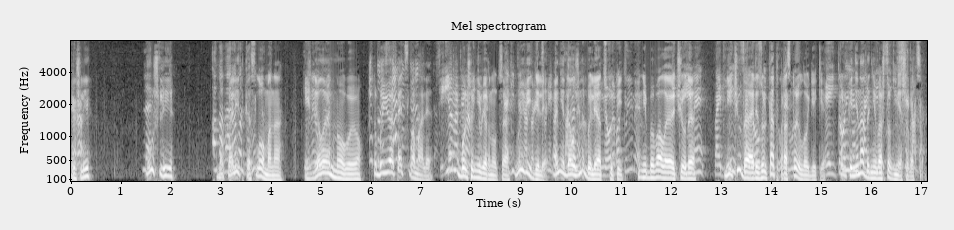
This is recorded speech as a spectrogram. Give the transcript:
Ушли? Ушли. Но калитка сломана. Сделаем новую, чтобы ее опять сломали. Они больше не вернутся. Вы видели, они должны были отступить. Небывалое чудо. Не чудо, а результат простой логики. Только не надо ни во что вмешиваться.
